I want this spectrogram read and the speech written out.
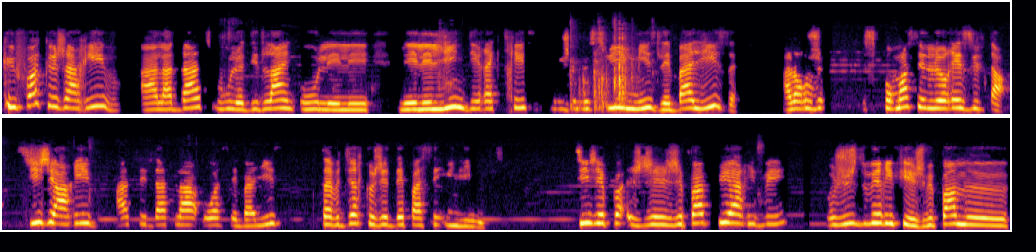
qu'une fois que j'arrive à la date ou le deadline ou les, les, les, les lignes directrices je me suis mise les balises. Alors, pour moi, c'est le résultat. Si j'arrive à ces dates-là ou à ces balises, ça veut dire que j'ai dépassé une limite. Si j'ai pas, j'ai pas pu arriver, juste vérifier. Je vais pas me,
